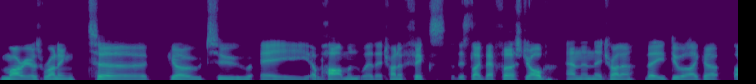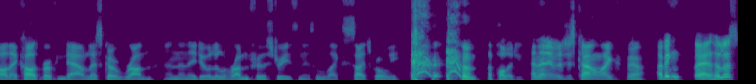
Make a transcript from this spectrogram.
Mario's running to go to a apartment where they're trying to fix this like their first job and then they try to they do like a oh their car's broken down let's go run. And then they do a little run through the streets and it's all like side scrolly apology and then it was just kind of like yeah. I think yeah so let's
